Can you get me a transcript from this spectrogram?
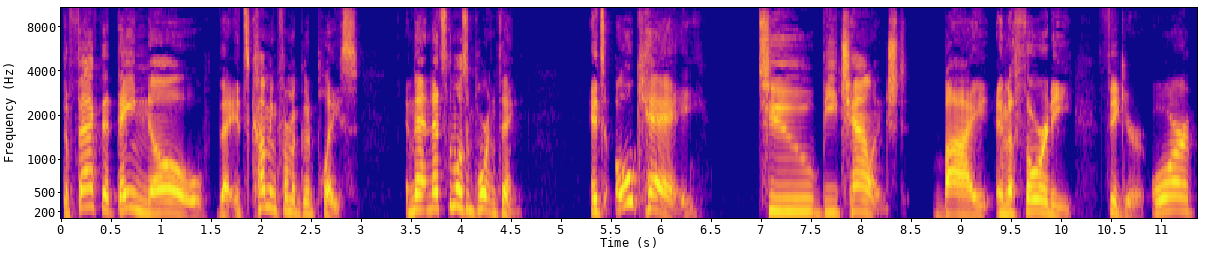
the fact that they know that it's coming from a good place, and that, that's the most important thing. It's okay to be challenged by an authority figure, or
